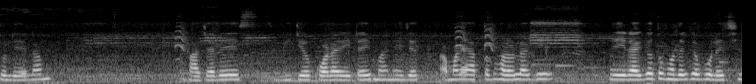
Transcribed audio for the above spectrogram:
চলে এলাম। বাজারে ভিডিও করার এটাই মানে যে আমার এত ভালো লাগে। এর আগেও তোমাদেরকে বলেছি,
